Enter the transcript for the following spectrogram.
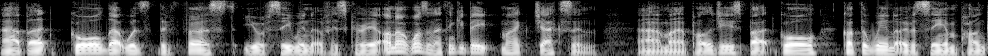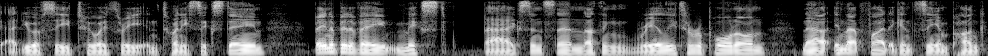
Uh, but Gall, that was the first UFC win of his career. Oh no, it wasn't. I think he beat Mike Jackson. Uh, my apologies, but Gall got the win over CM Punk at UFC 203 in 2016. Been a bit of a mixed bag since then, nothing really to report on. Now, in that fight against CM Punk,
